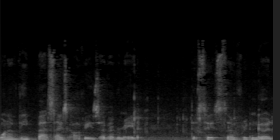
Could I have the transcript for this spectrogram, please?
one of the best iced coffees I've ever made. This tastes so freaking good.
